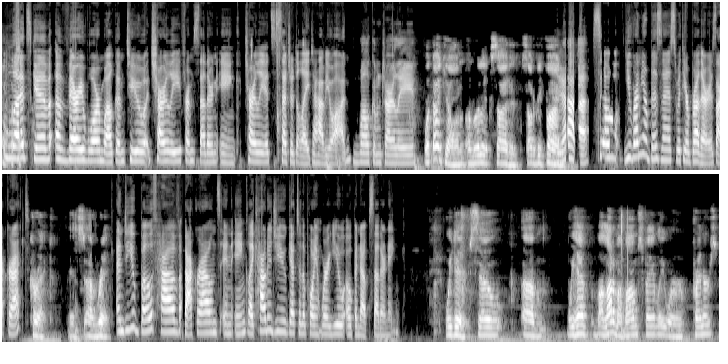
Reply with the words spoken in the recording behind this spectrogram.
let's give a very warm welcome to Charley from Southern Ink. Charley, it's such a delight to have you on. Welcome, Charley. Well, thank y'all. I'm, I'm really excited. It's ought to be fun. Yeah. So you run your business with your brother, is that correct? Correct. It's uh, Rick. And do you both have backgrounds in ink? Like, how did you get to the point where you opened up Southern Ink? We do. So, um, we have a lot of my mom's family were printers.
